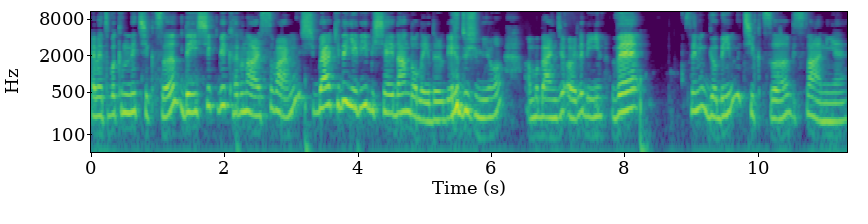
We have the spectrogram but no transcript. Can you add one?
Evet bakın ne çıktı. Değişik bir karın ağrısı varmış. Belki de yediği bir şeyden dolayıdır diye düşünüyor. Ama bence öyle değil. Ve senin göbeğin mi çıktı? Bir saniye.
